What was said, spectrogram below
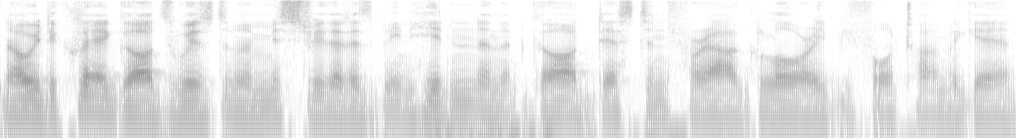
No, we declare God's wisdom, a mystery that has been hidden and that God destined for our glory before time began.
